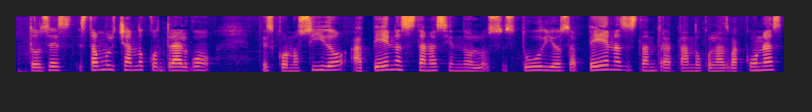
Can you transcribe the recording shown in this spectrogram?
Entonces, estamos luchando contra algo desconocido, apenas están haciendo los estudios, apenas están tratando con las vacunas,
